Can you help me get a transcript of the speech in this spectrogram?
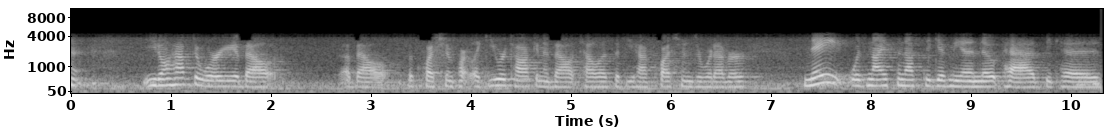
you don't have to worry about about the question part. Like you were talking about, tell us if you have questions or whatever. Nate was nice enough to give me a notepad because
